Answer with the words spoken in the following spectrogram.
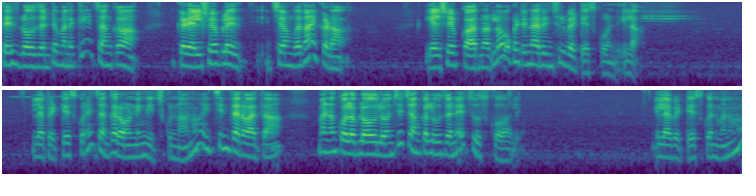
సైజ్ బ్లౌజ్ అంటే మనకి చంక ఇక్కడ ఎల్ షేప్లో ఇచ్చాము కదా ఇక్కడ ఎల్ షేప్ కార్నర్లో ఒకటిన్నర ఇంచులు పెట్టేసుకోండి ఇలా. ఇలా పెట్టేసుకొని చంక రౌండింగ్ ఇచ్చుకున్నాను. ఇచ్చిన తర్వాత మనం కొల బ్లౌజ్లోంచి చంక లూజ్ అనేది చూసుకోవాలి. ఇలా పెట్టేసుకొని మనము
